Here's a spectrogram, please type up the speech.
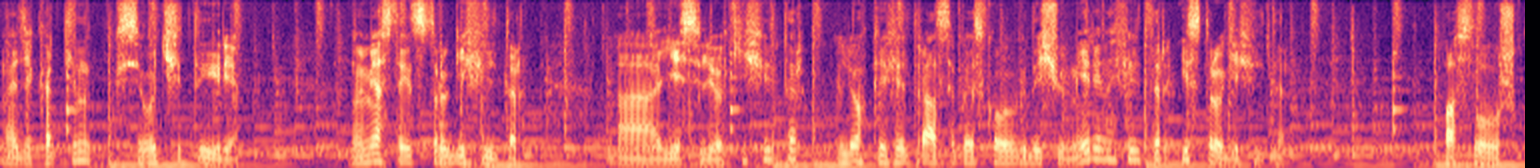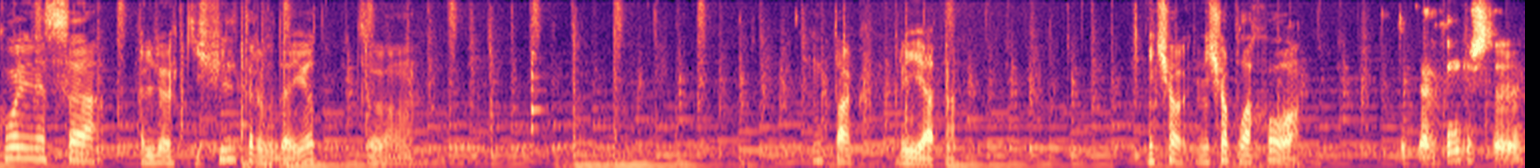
на этих картинках всего 4. Но у меня стоит строгий фильтр. А, есть легкий фильтр, легкая фильтрация поисковой выдачи, умеренный фильтр и строгий фильтр. По слову школьница, легкий фильтр выдает... Э, ну так, приятно. Ничего, ничего плохого. Это картинка, что ли?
